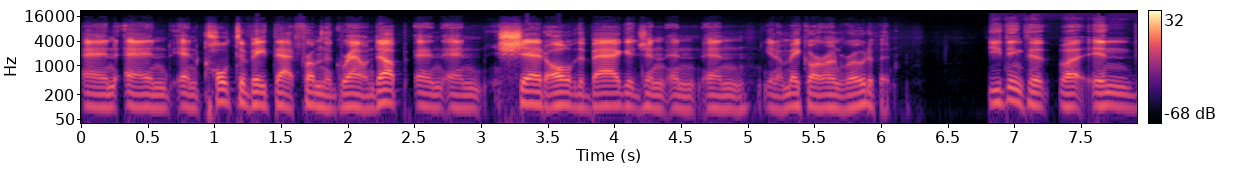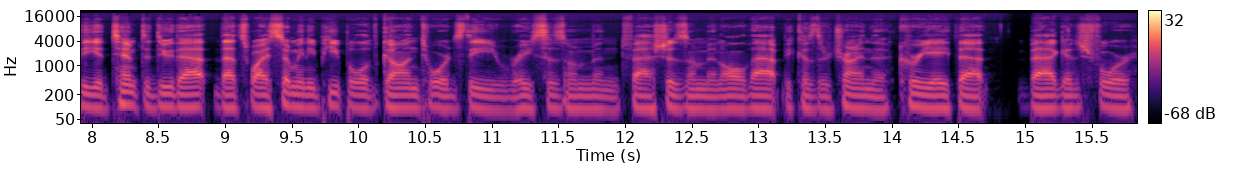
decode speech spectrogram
and and and cultivate that from the ground up, and and shed all of the baggage, and and and you know make our own road of it. Do you think that uh, in the attempt to do that, that's why so many people have gone towards the racism and fascism and all that because they're trying to create that baggage for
